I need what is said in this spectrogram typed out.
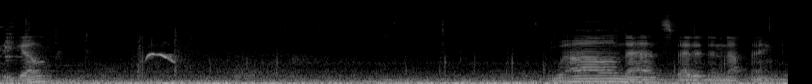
Three gold. Well, that's better than nothing.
